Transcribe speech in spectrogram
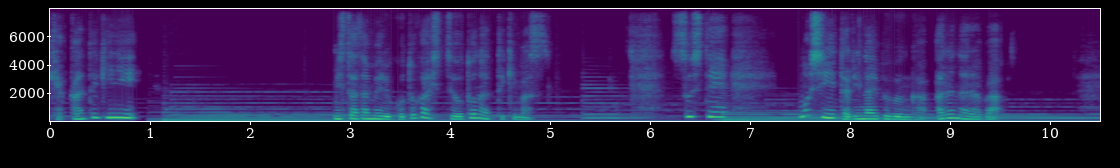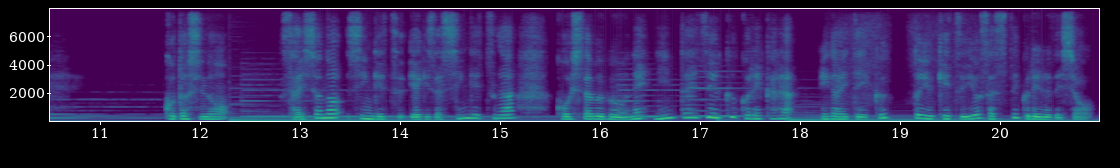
客観的に見定めることが必要となってきます。そして、もし足りない部分があるならば、今年の最初の新月、ヤギ座新月がこうした部分をね、忍耐強くこれから磨いていくという決意をさせてくれるでしょう。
